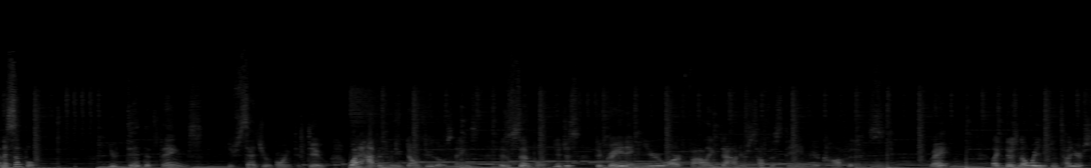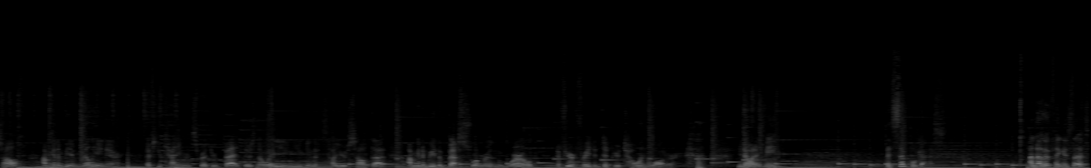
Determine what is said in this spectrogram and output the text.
And it's simple. You did the things you said you were going to do. What happens when you don't do those things is simple. You're just degrading, you are falling down your self esteem, your confidence, right? Like, there's no way you can tell yourself, I'm gonna be a millionaire if you can't even spread your bed. There's no way you, you're gonna tell yourself that I'm gonna be the best swimmer in the world if you're afraid to dip your toe in the water. you know what I mean? It's simple, guys. Another thing is this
